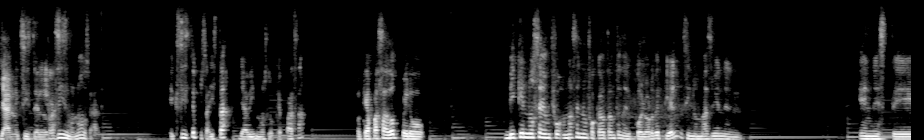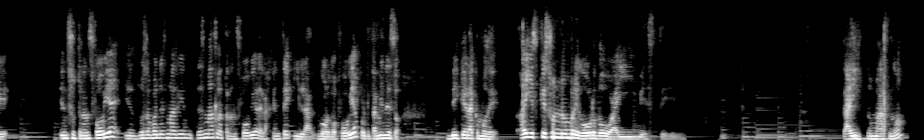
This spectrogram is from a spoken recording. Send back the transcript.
ya no existe el racismo, ¿no? O sea, existe, pues ahí está, ya vimos lo que pasa, lo que ha pasado, pero vi que no se, no se han enfocado tanto en el color de piel, sino más bien en, en este, en su transfobia, o sea, bueno, es más bien, es más la transfobia de la gente y la gordofobia, porque también eso, vi que era como de, ay, es que es un hombre gordo ahí, este, ahí nomás, ¿no?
